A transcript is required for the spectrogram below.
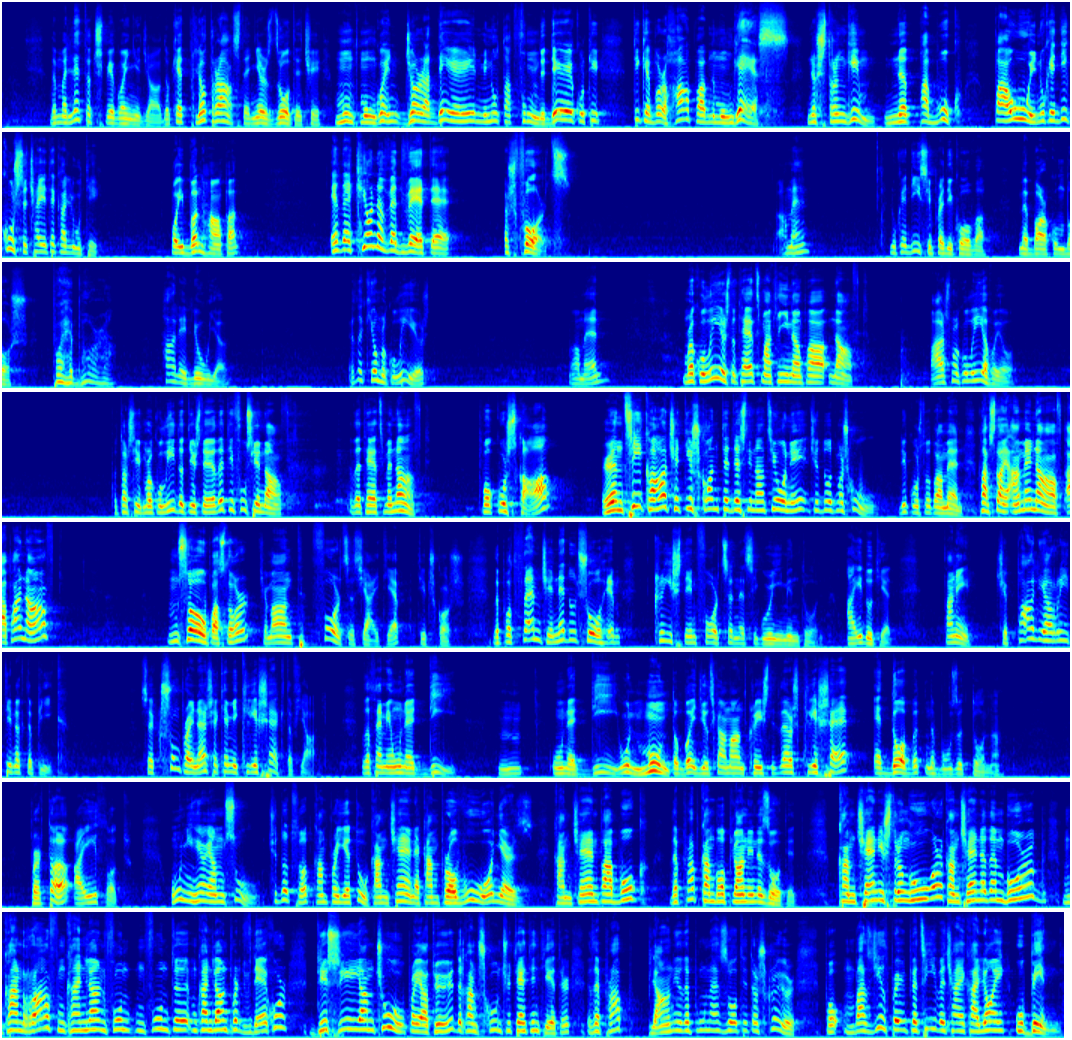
Dhe më le të të shpjegoj një gja. Do ketë plot raste njerëz të Zotit që mund të mungojnë gjëra deri në minutë të fundit. Deri kur ti Ti ke bërë hapa në mungesë, në shtrëngim, në pa bukë, pa ujë, nuk e di kush se ça jete kalu ti. Po i bën hapat, edhe kjo në vetvete është forcë. Amen. Nuk e di si predikova me barkun bosh, po e bora. Haleluja. Edhe kjo mrekulli është. Amen. Mrekulli është të ecë makina pa naftë. A është mrekulli apo jo? Po tashi mrekulli do të ishte edhe t'i fusje naftë dhe të ecë me naftë. Po kur s'ka, rëndësi ka që ti shkon te destinacioni që duhet me shku. Dikush thot amen. Pastaj, a me naftë, a pa naftë, mësohu pastor, që me anë të forcës që ai të jep, ti të shkosh. Dhe po të them që ne duhet të shohim Krishtin forcën e sigurimin tonë. Ai duhet të jetë. Tani, që Pali arriti në këtë pikë, se shumë prej nesh e kemi klishe këtë fjalë, dhe themi unë e di, hmm, unë e di, unë mund të bëj gjithçka me anë të Krishtit, dhe është klishe e dobët në buzët tona. Për të, ai thotë, Unë një herë jam mësu, që do të thotë kam përjetu, kam qenë e kam provu o njerëz, kam qenë pa bukë dhe prap kam bo planin e Zotit. Kam qenë i shtrënguar, kam qenë edhe në burg, më kanë rrah, më kanë lanë në fund, në fund të, më kanë lanë për të vdekur, disi jam çu prej aty dhe kam shku në qytetin tjetër dhe prap plani dhe puna e Zotit është kryer. Po mbas gjithë peripecive që ai kaloi, u bind.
